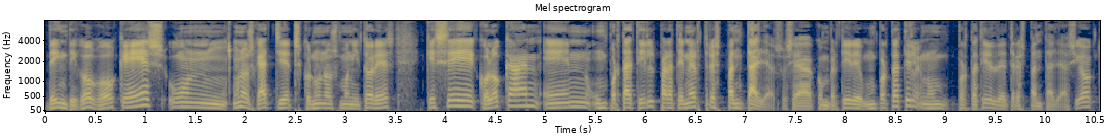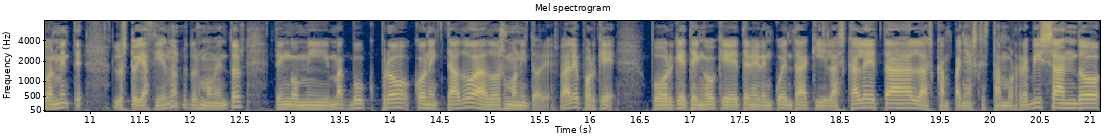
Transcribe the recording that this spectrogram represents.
de Indiegogo, que es unos gadgets con unos monitores que se colocan en un portátil para tener tres pantallas. O sea, convertir un portátil en un portátil de tres pantallas. Yo actualmente lo estoy haciendo en estos momentos. Tengo mi MacBook Pro conectado a dos monitores, ¿vale? ¿Por qué? Porque tengo que tener en cuenta aquí la escaleta, las campañas que estamos revisando,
